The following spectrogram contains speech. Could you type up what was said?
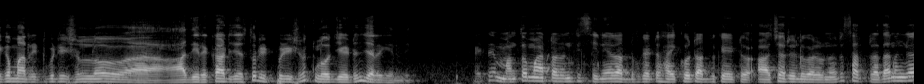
ఇక మా రిట్ పిటిషన్లో అది రికార్డ్ చేస్తూ రిట్ పిటిషన్ క్లోజ్ చేయడం జరిగింది. అయితే మనతో మాట్లాడడానికి సీనియర్ అడ్వకేట్ హైకోర్టు అడ్వకేట్ ఆచార్యులు గారు ఉన్నారు. సార్ ప్రధానంగా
